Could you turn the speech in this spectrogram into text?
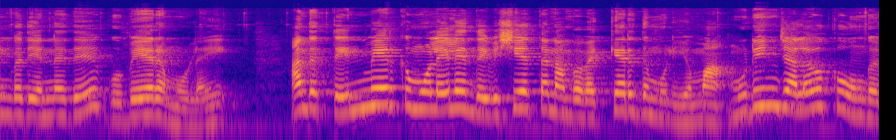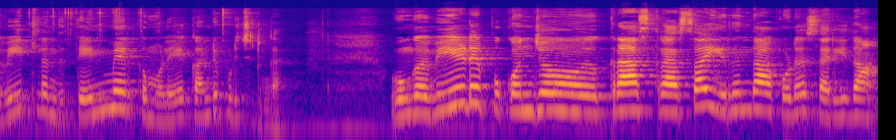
என்பது என்னது? குபேர மூலை. அந்த தென்மேற்கு மூலையில் இந்த விஷயத்தை நம்ம வைக்கிறது மூலியமாக முடிஞ்ச அளவுக்கு உங்கள் வீட்டில் இந்த தென்மேற்கு மூலையை கண்டுபிடிச்சிடுங்க. உங்கள் வீடு இப்போ கொஞ்சம் கிராஸ் கிராஸாக இருந்தால் கூட சரிதான்.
